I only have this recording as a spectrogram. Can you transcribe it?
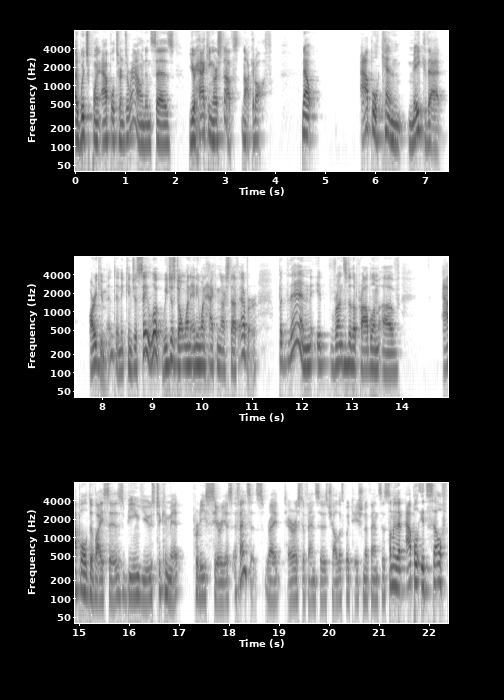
At which point, Apple turns around and says, you're hacking our stuff, knock it off. Now, Apple can make that argument and it can just say, look, we just don't want anyone hacking our stuff ever. But then it runs into the problem of Apple devices being used to commit pretty serious offenses, right? Terrorist offenses, child exploitation offenses, something that Apple itself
